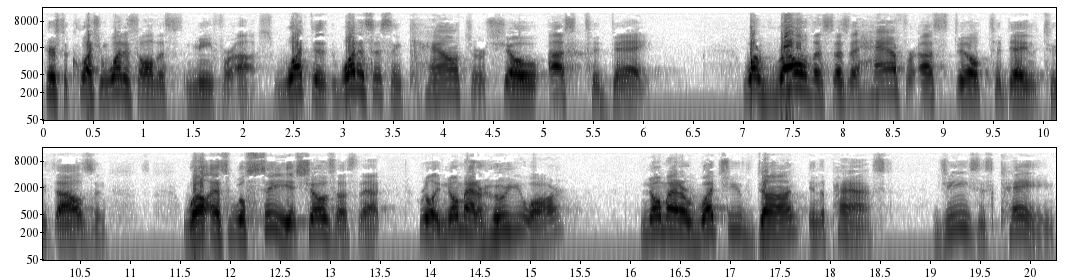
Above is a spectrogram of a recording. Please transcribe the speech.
here's the question what does all this mean for us? What does, what does this encounter show us today? What relevance does it have for us still today in the 2000s? Well, as we'll see, it shows us that really, no matter who you are, no matter what you've done in the past, Jesus came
